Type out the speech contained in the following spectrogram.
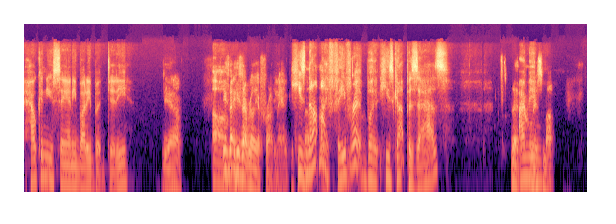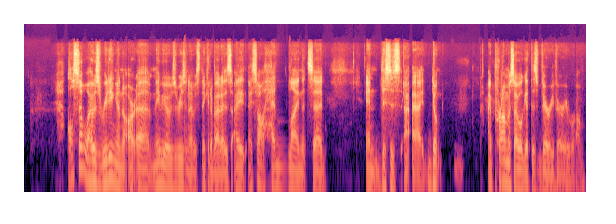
how can you say anybody but Diddy? Yeah. Um, he's not. He's not really a front man. he's not my favorite, but he's got pizzazz. The I mean- Also, I was reading an art. Uh, maybe it was the reason I was thinking about it is I, I saw a headline that said, and this is I, I don't. I promise I will get this very very wrong.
